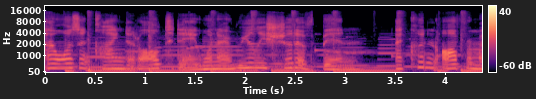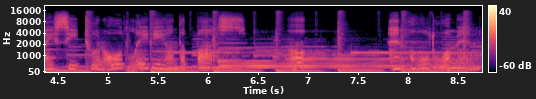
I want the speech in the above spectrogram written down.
I wasn't kind at all today when I really should have been. I couldn't offer my seat to an old lady on the bus. Oh, an old woman.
